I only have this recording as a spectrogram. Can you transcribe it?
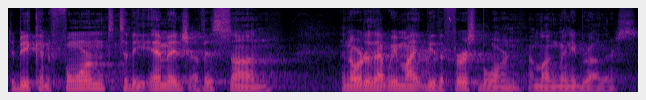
to be conformed to the image of his Son, in order that we might be the firstborn among many brothers.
